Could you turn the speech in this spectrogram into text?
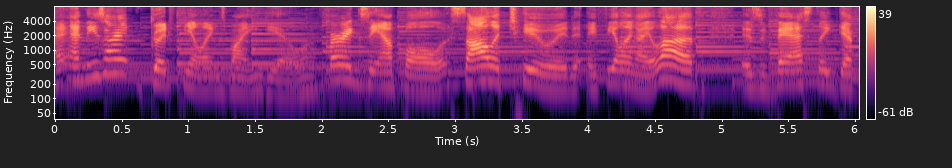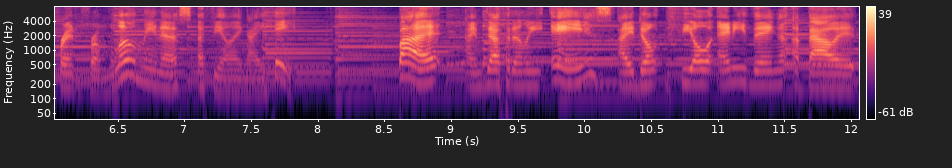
And these aren't good feelings, mind you. For example, solitude, a feeling I love, is vastly different from loneliness, a feeling I hate. But I'm definitely ace. I don't feel anything about it.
